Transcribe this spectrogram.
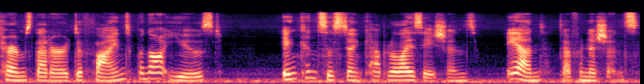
terms that are defined but not used, inconsistent capitalizations, and definitions.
